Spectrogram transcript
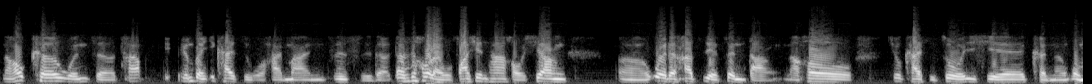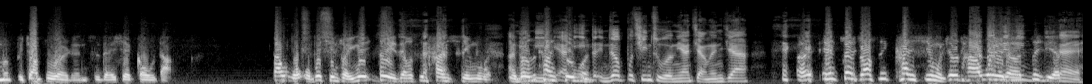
然后柯文哲，他原本一开始我还蛮支持的，但是后来我发现他好像呃为了他自己的政党，然后。就开始做一些可能我们比较不为人知的一些勾当，但我我不清楚，因为这也都是看新闻，也都是看新闻。你都不清楚的，你还讲人家？呃，因为最主要是看新闻，就是他为了自己的，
